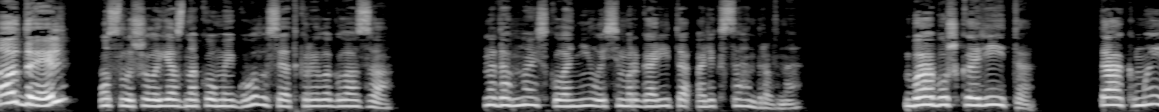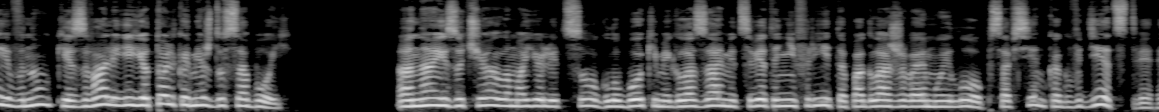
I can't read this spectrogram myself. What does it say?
«Адель!» — услышала я знакомый голос и открыла глаза. Надо мной склонилась Маргарита Александровна. Бабушка Рита. Так мы, внуки, звали ее только между собой. Она изучала мое лицо глубокими глазами цвета нефрита, поглаживая мой лоб, совсем как в детстве,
